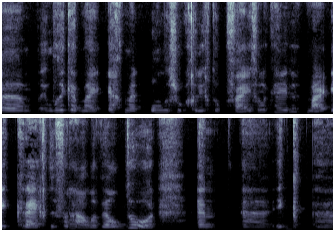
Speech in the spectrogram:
Um, want ik heb mij echt mijn onderzoek gericht op feitelijkheden, maar ik krijg de verhalen wel door. En uh, ik, uh,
